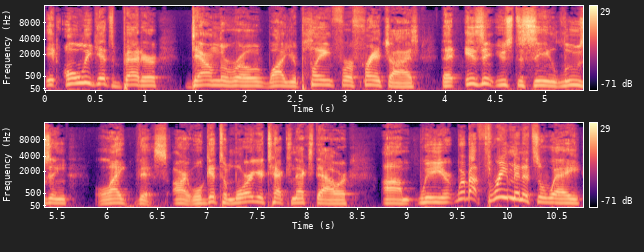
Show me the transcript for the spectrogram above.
it only gets better down the road while you're playing for a franchise that isn't used to seeing losing like this. All right, we'll get to more of your text next hour. Um, we're we're about three minutes away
